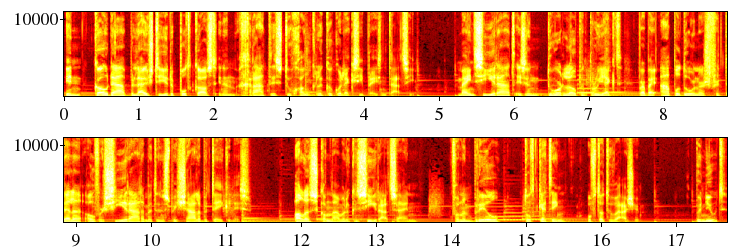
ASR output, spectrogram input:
In Coda beluister je de podcast in een gratis toegankelijke collectiepresentatie. Mijn Sieraad is een doorlopend project waarbij Apeldoorners vertellen over sieraden met een speciale betekenis. Alles kan namelijk een sieraad zijn, van een bril tot ketting of tatoeage. Benieuwd?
